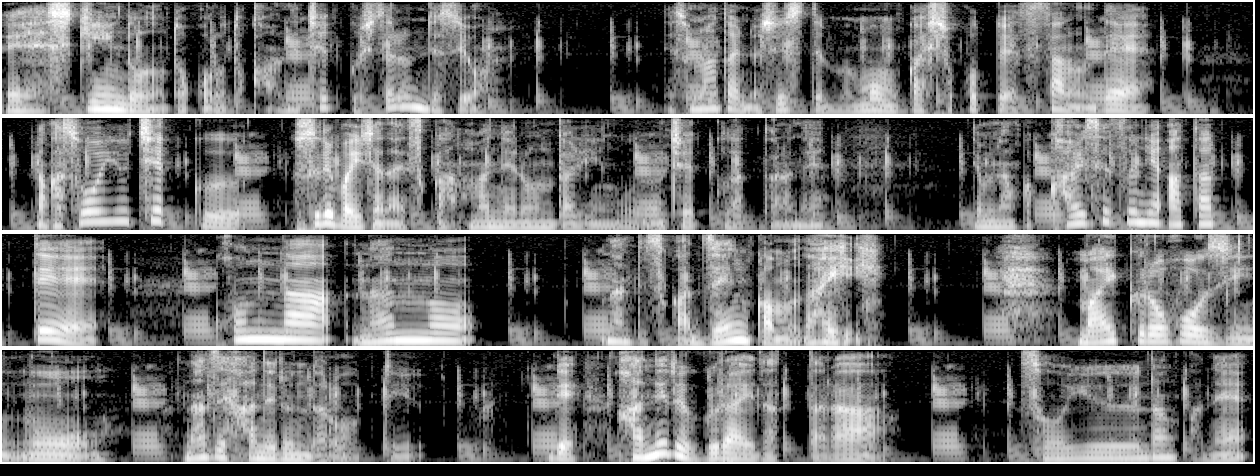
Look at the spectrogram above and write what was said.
えー、資金動のところとかをねチェックしてるんですよ。でその辺りのシステムも昔ちょこっとやってたのでなんかそういうチェックすればいいじゃないですかマネーロンダリングのチェックだったらね。でもなんか解説にあたってこんな何の何ですか前科もないマイクロ法人をなぜ跳ねるんだろうっていう。で跳ねるぐらいだったらそういうなんかね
